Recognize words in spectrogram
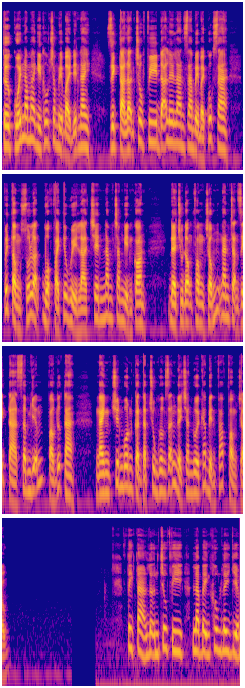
Từ cuối năm 2017 đến nay, dịch tả lợn châu Phi đã lây lan ra 17 quốc gia, với tổng số lợn buộc phải tiêu hủy là trên 500.000 con. Để chủ động phòng chống ngăn chặn dịch tả xâm nhiễm vào nước ta, ngành chuyên môn cần tập trung hướng dẫn người chăn nuôi các biện pháp phòng chống. Dịch tả lợn châu Phi là bệnh không lây nhiễm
